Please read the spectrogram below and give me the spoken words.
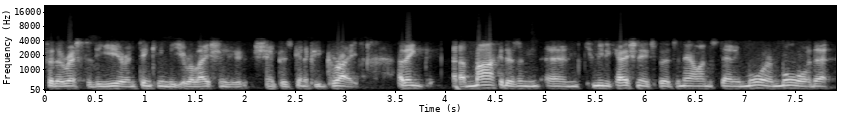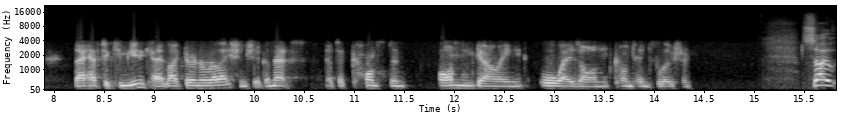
for the rest of the year and thinking that your relationship is going to be great. I think uh, marketers and, and communication experts are now understanding more and more that they have to communicate like they're in a relationship, and that's that's a constant, ongoing, always-on content solution. So,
